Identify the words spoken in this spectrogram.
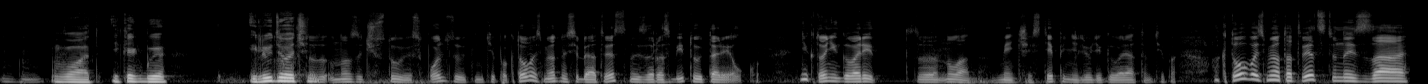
Угу. Вот. И как бы и люди ну, очень... У нас зачастую используют, ну, типа, кто возьмет на себя ответственность за разбитую тарелку? Никто не говорит, э, ну ладно, в меньшей степени люди говорят там, типа, а кто возьмет ответственность за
